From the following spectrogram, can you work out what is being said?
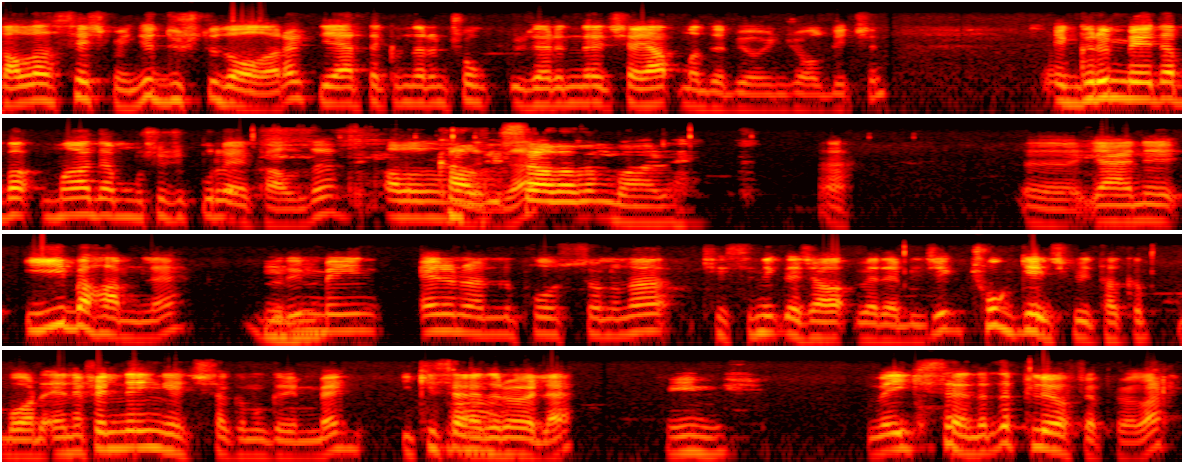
Dallas seçmeyince düştü doğal olarak. Diğer takımların çok üzerinde şey yapmadığı bir oyuncu olduğu için. E, Green Bay'de ba- madem bu çocuk buraya kaldı alalım Kaldıysa dediler. alalım bari. Ee, yani iyi bir hamle. Green Bay'in en önemli pozisyonuna kesinlikle cevap verebilecek. Çok genç bir takım bu arada. NFL'in en genç takımı Green Bay. İki senedir Aa. öyle. İyiymiş. Ve iki senedir de playoff yapıyorlar.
